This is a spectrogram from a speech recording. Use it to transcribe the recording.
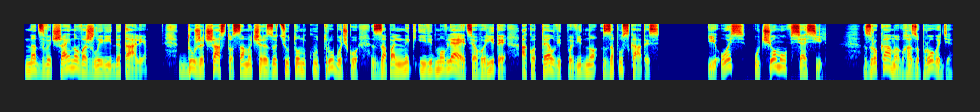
надзвичайно важливій деталі. Дуже часто саме через оцю тонку трубочку запальник і відмовляється горіти, а котел, відповідно, запускатись. І ось у чому вся сіль. З роками в газопроводі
